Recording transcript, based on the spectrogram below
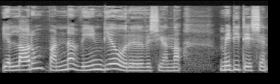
எல்லாரும் பண்ண வேண்டிய ஒரு விஷயந்தான் மெடிடேஷன்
